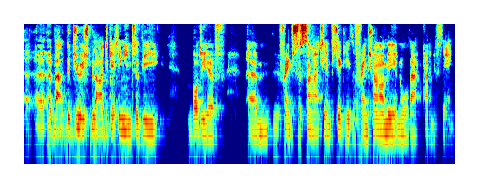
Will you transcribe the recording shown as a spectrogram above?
uh, about the Jewish blood getting into the body of um, French society and particularly the French army and all that kind of thing.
